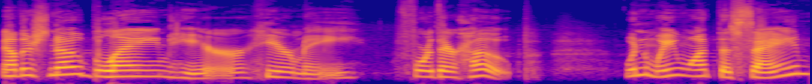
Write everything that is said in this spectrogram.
Now, there's no blame here, hear me, for their hope. Wouldn't we want the same?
